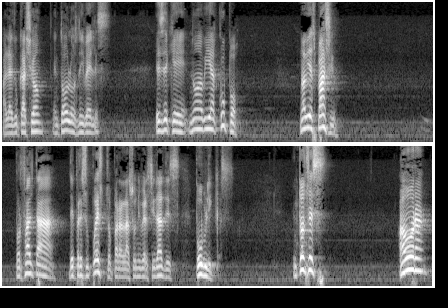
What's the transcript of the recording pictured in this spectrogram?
a la educación en todos los niveles, es de que no había cupo, no había espacio por falta de presupuesto para las universidades públicas. Entonces, ahora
